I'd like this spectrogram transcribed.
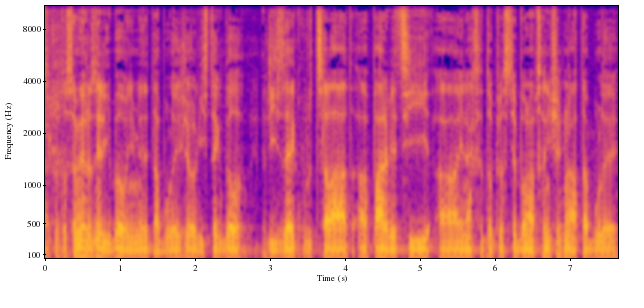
jako, to se mi hrozně líbilo, oni měli tabuly, že lístek byl řízek, urcelát a pár věcí a jinak se to prostě bylo napsané všechno na tabuli.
